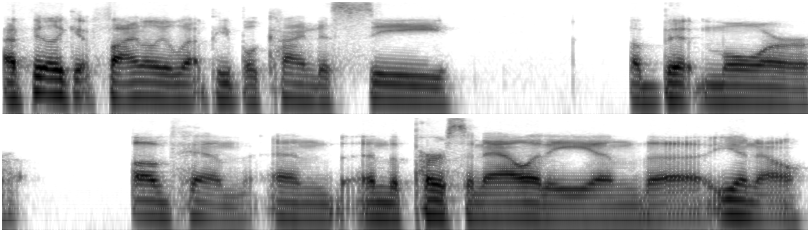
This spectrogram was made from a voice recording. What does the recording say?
I feel like it finally let people kind of see a bit more of him and and the personality and the, you know,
